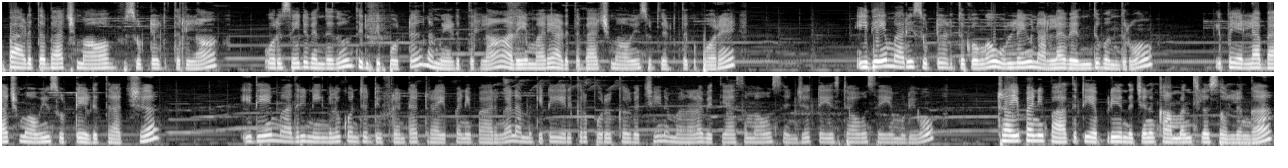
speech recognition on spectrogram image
இப்போ அடுத்த பேட்ச் மாவை சுட்டு எடுத்துடலாம். ஒரு சைடு வெந்ததும் திருப்பி போட்டு நம்ம எடுத்துடலாம். அதே மாதிரி அடுத்த பேட்ச் மாவையும் சுட்டு எடுத்துக்க போகிறேன் இதே மாதிரி சுட்டு எடுத்துக்கோங்க. உள்ளேயும் நல்லா வெந்து வந்துடும் இப்போ எல்லா பேட்ச் மாவையும் சுட்டு எடுத்தாச்சு. இதே மாதிரி நீங்களும் கொஞ்சம் டிஃப்ரெண்ட்டாக ட்ரை பண்ணி பாருங்கள் நம்மக்கிட்ட இருக்கிற பொருட்கள் வச்சே நம்மளால் வித்தியாசமாகவும் செஞ்சு டேஸ்ட்டாகவும் செய்ய முடியும். ட்ரை பண்ணி பார்த்துட்டு எப்படி இருந்துச்சுன்னு கமெண்ட்ஸில் சொல்லுங்கள்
